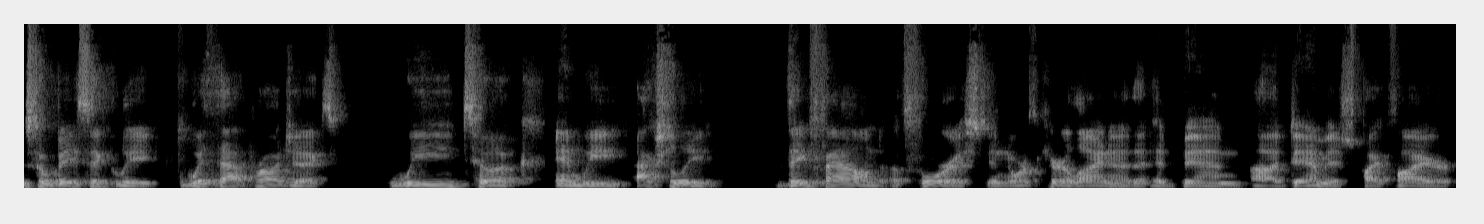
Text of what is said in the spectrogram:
so basically, with that project, we took and we actually they found a forest in North Carolina that had been uh, damaged by fire,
